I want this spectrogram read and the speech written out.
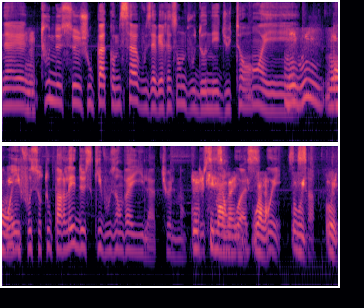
ne- Mm. tout ne se joue pas comme ça. Vous avez raison de vous donner du temps et. Mais oui, mais Bon, oui, et il faut surtout parler de ce qui vous envahit là actuellement. De ce qui m'envahit, voilà. Oui, c'est Oui, ça. oui.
